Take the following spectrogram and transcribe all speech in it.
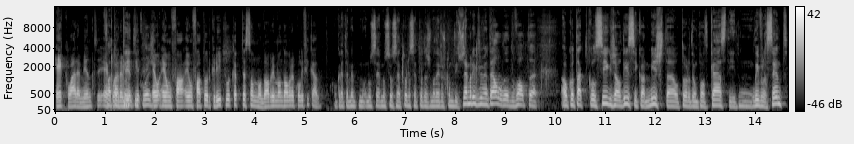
é claramente, é, fator claramente hoje, é, é, um, é um fator crítico a captação de mão de obra e mão de obra qualificada. Concretamente no, no, no seu setor, no setor das madeiras, como disse. José Maria Pimentel, de volta ao contacto consigo, já o disse, economista, autor de um podcast e de um livro recente,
